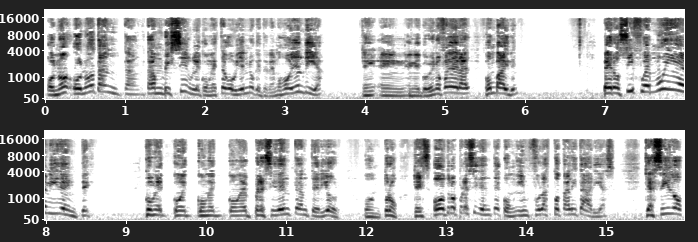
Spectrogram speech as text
o no, o no tan, tan, tan visible con este gobierno que tenemos hoy en día, en, el gobierno federal, con Biden, pero sí fue muy evidente con el, con el, presidente anterior, con Trump, que es otro presidente con ínfulas totalitarias, que ha sido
